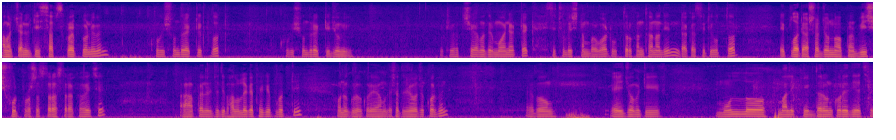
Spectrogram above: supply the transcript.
আমার চ্যানেলটি সাবস্ক্রাইব করে নেবেন। খুবই সুন্দর একটি প্লট, খুবই সুন্দর একটি জমি। এটি হচ্ছে আমাদের ময়নারটেক ছেচল্লিশ নম্বর ওয়ার্ড, উত্তরখান থানাধীন, ঢাকা সিটি উত্তর। এই প্লটে আসার জন্য আপনার বিশ ফুট প্রশস্ত রাস্তা রাখা হয়েছে। আপনাদের যদি ভালো লেগে থাকে প্লটটি, অনুগ্রহ করে আমাদের সাথে যোগাযোগ করবেন। এবং এই জমিটির মূল্য মালিক নির্ধারণ করে দিয়েছে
